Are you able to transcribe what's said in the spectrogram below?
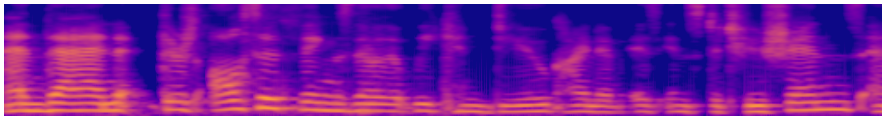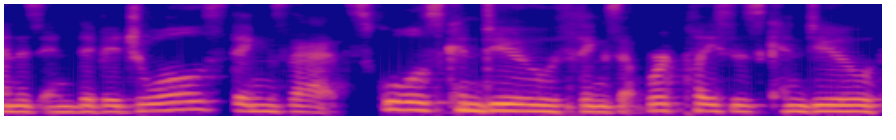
And then there's also things, though, that we can do kind of as institutions and as individuals, things that schools can do, things that workplaces can do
